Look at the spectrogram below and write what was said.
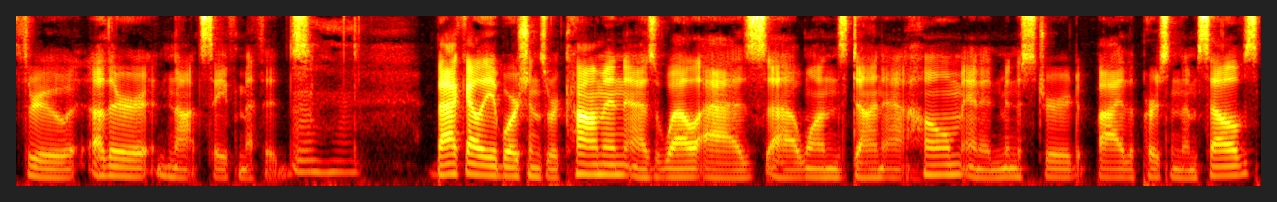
through other not safe methods. Back alley abortions were common, as well as uh, ones done at home and administered by the person themselves.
